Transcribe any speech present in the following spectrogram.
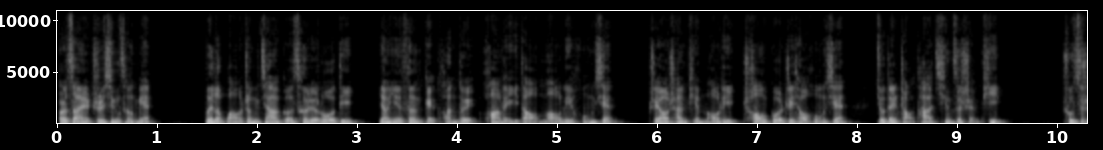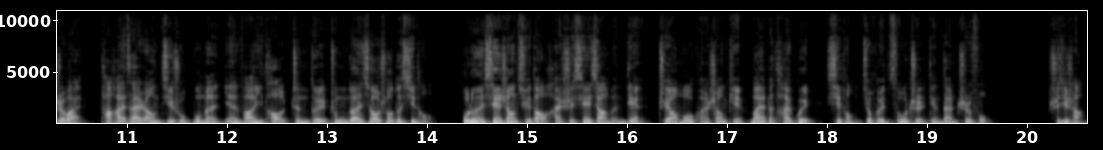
而在执行层面，为了保证价格策略落地，杨银芬给团队画了一道毛利红线，只要产品毛利超过这条红线，就得找他亲自审批。除此之外，他还在让技术部门研发一套针对终端销售的系统，无论线上渠道还是线下门店，只要某款商品卖得太贵，系统就会阻止订单支付。实际上，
